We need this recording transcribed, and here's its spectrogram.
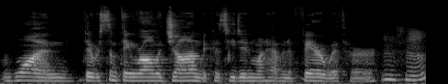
one, there was something wrong with John because he didn't want to have an affair with her. Mm-hmm.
